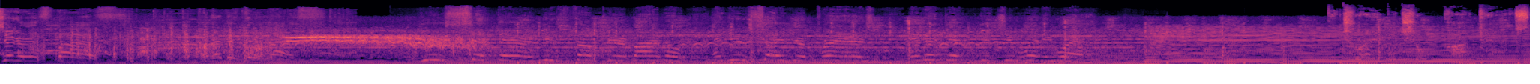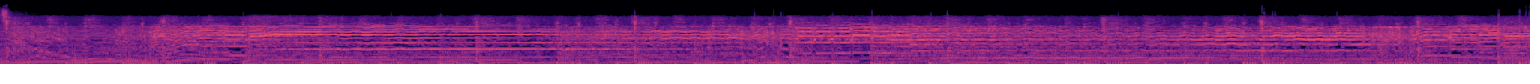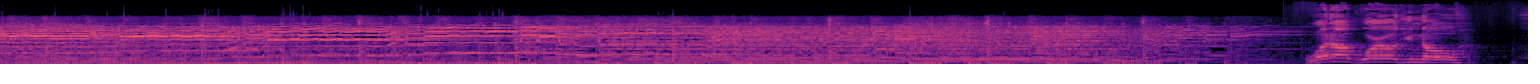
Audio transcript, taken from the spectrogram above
sugar and spice and everything else. You sit there and you thump your Bible and you say your prayers, and it didn't get you anywhere. The Triangle Choke Podcast.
